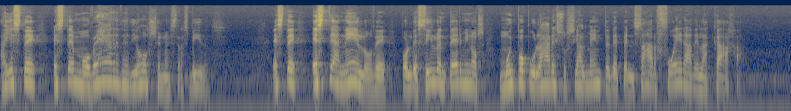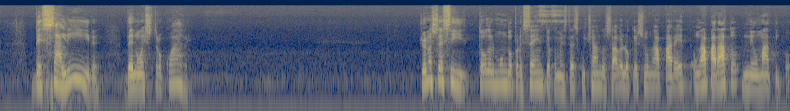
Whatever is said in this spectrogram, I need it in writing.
Hay este, este mover de Dios en nuestras vidas. Este, este anhelo de, por decirlo en términos muy populares socialmente, de pensar fuera de la caja, de salir de nuestro cuadro. Yo no sé si todo el mundo presente o que me está escuchando sabe lo que es un aparato, un aparato neumático,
